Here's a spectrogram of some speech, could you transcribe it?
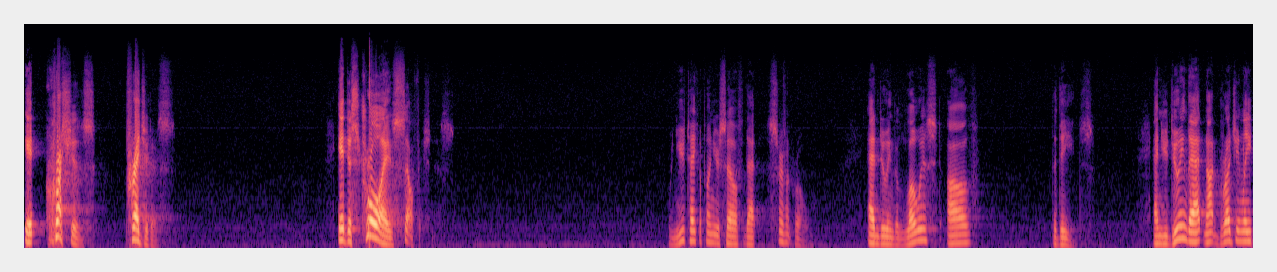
it crushes prejudice, it destroys selfishness. When you take upon yourself that servant role, and doing the lowest of the deeds. And you're doing that not grudgingly,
